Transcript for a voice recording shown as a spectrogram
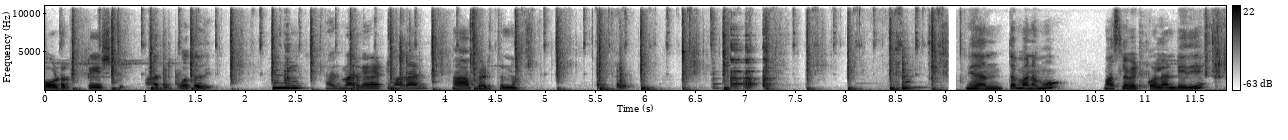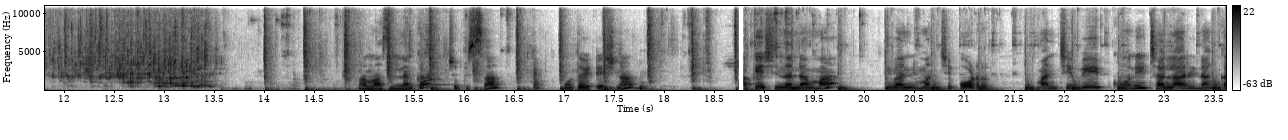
పౌడర్ టేస్ట్ అదిరిపోతుంది. అది మరగబెట్టు మొదలు పెడుతున్నా. ఇదంతా మనము మసలు పెట్టుకోవాలండి ఇది. మసలినాక చూపిస్తా. మూత పెట్టేసిన. మాకేసిందండి అమ్మ. ఇవన్నీ మంచి పౌడర్ మంచి వేపుకొని చల్లారినాక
